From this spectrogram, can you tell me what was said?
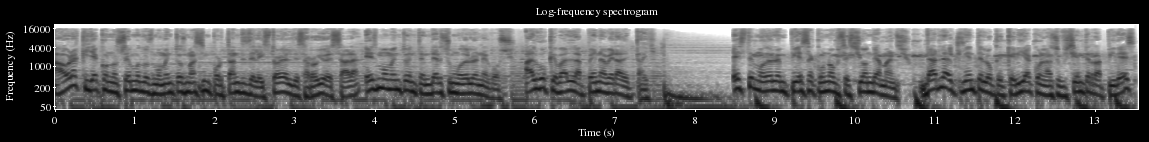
Ahora que ya conocemos los momentos más importantes de la historia del desarrollo de Sara, es momento de entender su modelo de negocio, algo que vale la pena ver a detalle. Este modelo empieza con una obsesión de Amancio, darle al cliente lo que quería con la suficiente rapidez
